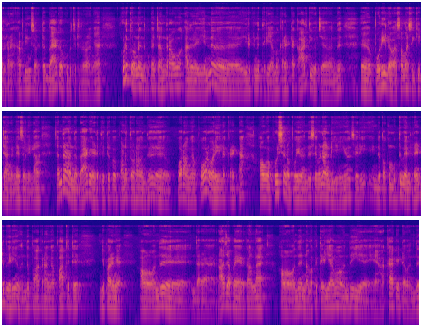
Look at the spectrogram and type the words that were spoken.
சொல்கிறேன் அப்படின்னு சொல்லிட்டு பேக்கை கொடுத்துட்டுறாங்க. கொடுத்தோன்னே இந்த பக்கம் சந்திராவும் அதில் என்ன இருக்குன்னு தெரியாமல் கரெக்டாக கார்த்தி வச்ச வந்து பொறியில் வசமாக சிக்கிட்டாங்கன்னே சொல்லிடலாம். சந்திரா அந்த பேக்கை எடுத்துகிட்டு இப்போ பணத்தோடு வந்து போகிறாங்க போகிற வழியில் கரெக்டாக அவங்க புருஷனை போய் வந்து சிவனாண்டியையும் சரி இந்த பக்கம் முத்துவேல் ரெண்டு பேரையும் வந்து பார்க்குறாங்க. பார்த்துட்டு இங்கே பாருங்கள் அவன் வந்து இந்த ராஜா பையன் இருக்கான்ல அவன் வந்து நமக்கு தெரியாமல் வந்து என் அக்கா கிட்ட வந்து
